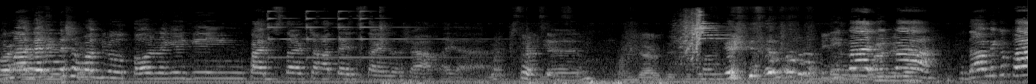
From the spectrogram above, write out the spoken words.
Magaling na siya magluto, nagiging 5 star tsaka 10 star na siya. Kaya, yun. Pang-garden. Di pa, di pa. Madami ka pa.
